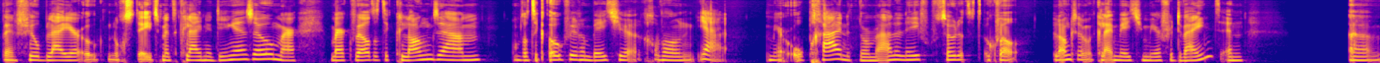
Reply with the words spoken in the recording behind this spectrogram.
ben veel blijer ook nog steeds met kleine dingen en zo. Maar ik merk wel dat ik langzaam, omdat ik ook weer een beetje gewoon ja, meer opga in het normale leven of zo, dat het ook wel langzaam een klein beetje meer verdwijnt. En ehm,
